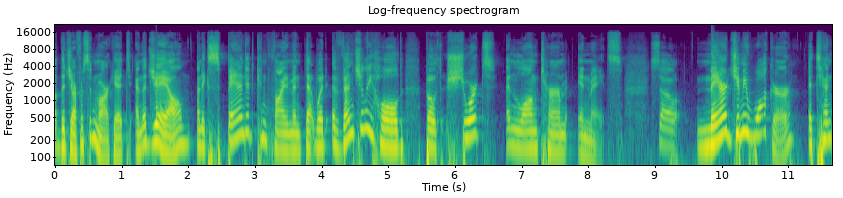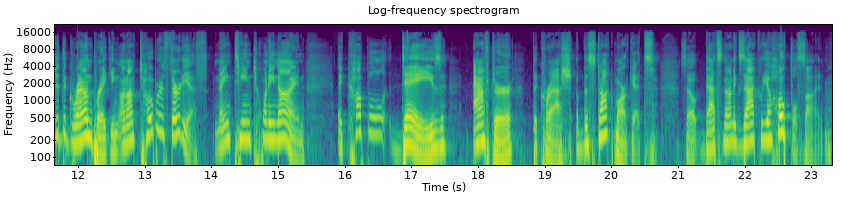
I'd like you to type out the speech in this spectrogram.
of the Jefferson Market and the jail, an expanded confinement that would eventually hold both short and long term inmates. So, Mayor Jimmy Walker attended the groundbreaking on October 30th, 1929, a couple days after the crash of the stock market. So that's not exactly a hopeful sign.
